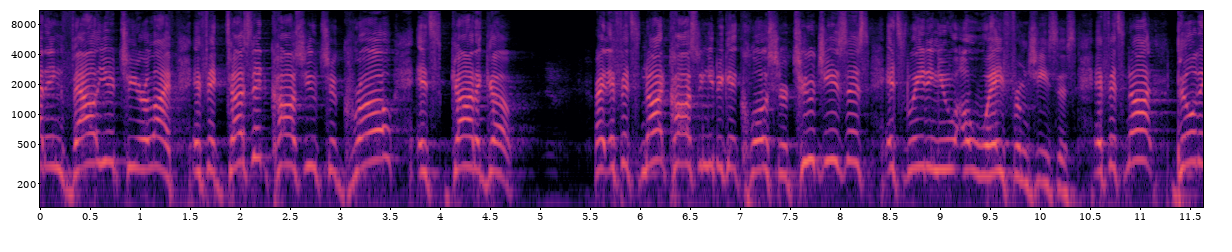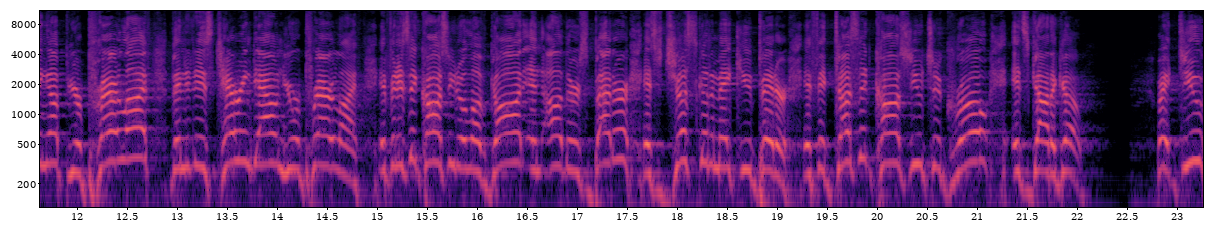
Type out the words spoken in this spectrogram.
adding value to your life. If it doesn't cause you to grow, it's got to go. Right? If it's not causing you to get closer to Jesus, it's leading you away from Jesus. If it's not building up your prayer life, then it is tearing down your prayer life. If it isn't causing you to love God and others better, it's just going to make you bitter. If it doesn't cause you to grow, it's got to go. Right? Do you,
